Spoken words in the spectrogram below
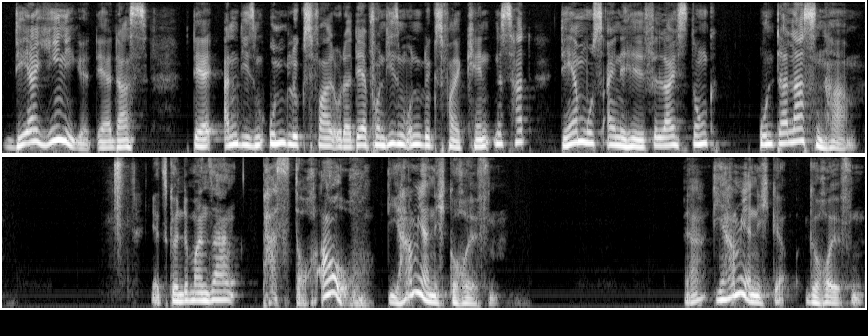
derjenige, der das, der an diesem Unglücksfall oder der von diesem Unglücksfall Kenntnis hat, der muss eine Hilfeleistung unterlassen haben. Jetzt könnte man sagen, passt doch auch. Die haben ja nicht geholfen. Ja, die haben ja nicht ge geholfen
